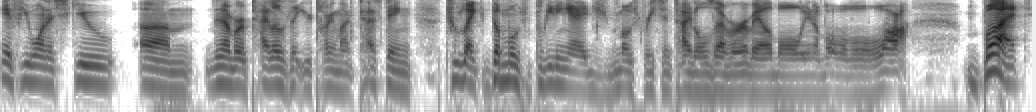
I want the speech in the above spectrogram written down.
if you want to skew um, the number of titles that you're talking about testing to like the most bleeding edge, most recent titles ever available, you know, blah, blah, blah, blah. But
